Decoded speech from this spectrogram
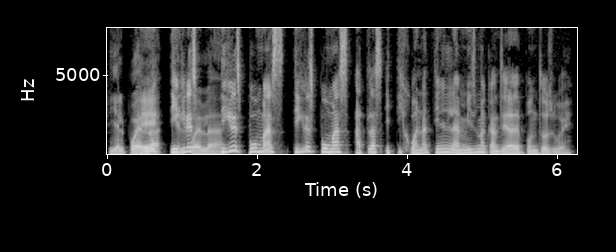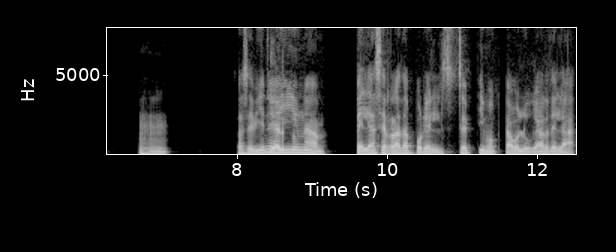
Y el Puebla. Eh, y el Tigres, Puebla. Tigres Pumas, Tigres Pumas, Atlas y Tijuana tienen la misma cantidad de puntos, güey. Ujú. O sea, se viene ahí una pelea cerrada por el séptimo, octavo lugar de la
